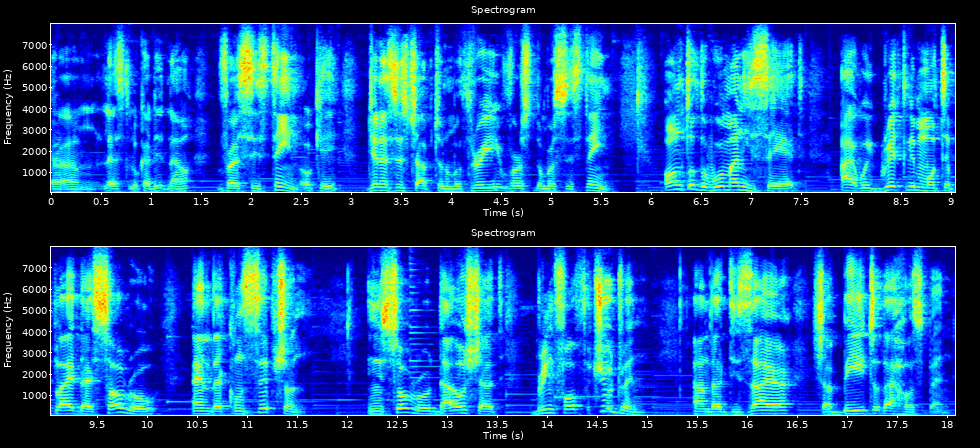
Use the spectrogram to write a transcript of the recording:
um, let's look at it now. Verse 16. Okay, Genesis chapter number 3, verse number 16. Unto the woman he said, I will greatly multiply thy sorrow and thy conception. In sorrow thou shalt bring forth children, and thy desire shall be to thy husband,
